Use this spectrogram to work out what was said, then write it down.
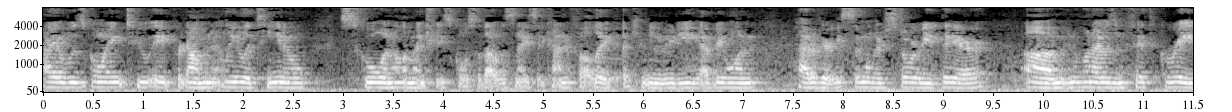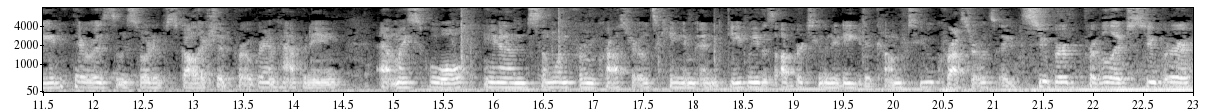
I was going to a predominantly Latino school in elementary school, so that was nice. It kind of felt like a community. Everyone had a very similar story there. Um, and when I was in fifth grade, there was some sort of scholarship program happening at my school, and someone from Crossroads came and gave me this opportunity to come to Crossroads, a super privileged, super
